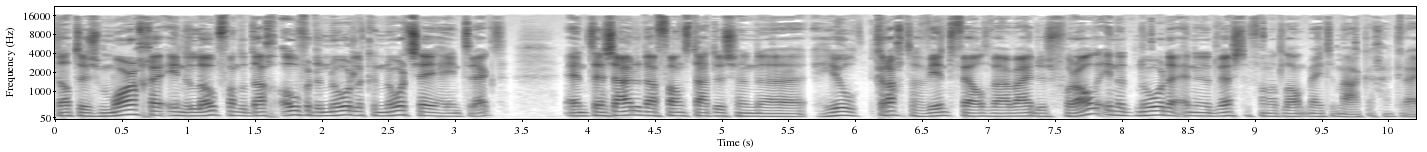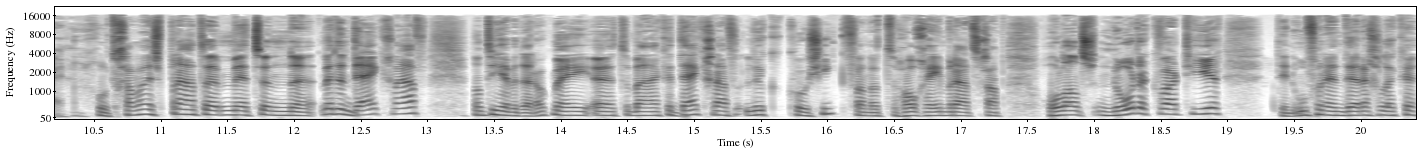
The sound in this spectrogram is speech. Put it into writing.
Dat dus morgen in de loop van de dag over de noordelijke Noordzee heen trekt. En ten zuiden daarvan staat dus een eh, heel krachtig windveld... waar wij dus vooral in het noorden en in het westen van het land mee te maken gaan krijgen. Goed, gaan we eens praten met een, eh, met een dijkgraaf. Want die hebben daar ook mee eh, te maken. Dijkgraaf Luc Koziek van het Hoogheemraadschap Hollands Noorderkwartier. Den Oever en dergelijke.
